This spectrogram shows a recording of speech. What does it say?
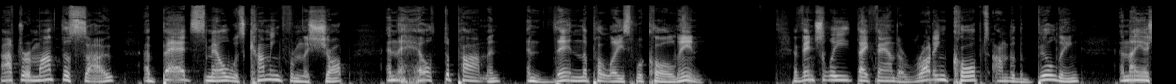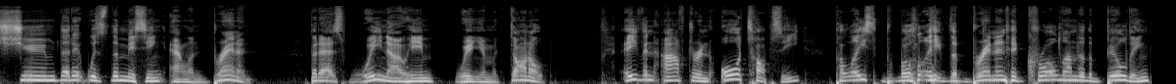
After a month or so, a bad smell was coming from the shop, and the health department and then the police were called in. Eventually, they found a rotting corpse under the building and they assumed that it was the missing Alan Brennan. But as we know him, William MacDonald. Even after an autopsy, police believed that Brennan had crawled under the building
